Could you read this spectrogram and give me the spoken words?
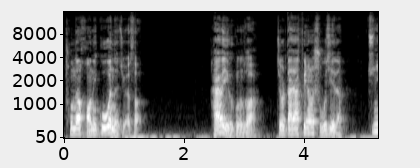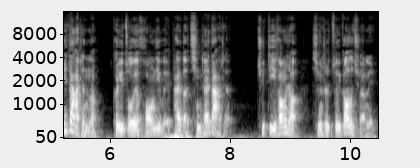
充当皇帝顾问的角色。还有一个工作就是大家非常熟悉的军机大臣呢，可以作为皇帝委派的钦差大臣，去地方上行使最高的权力。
